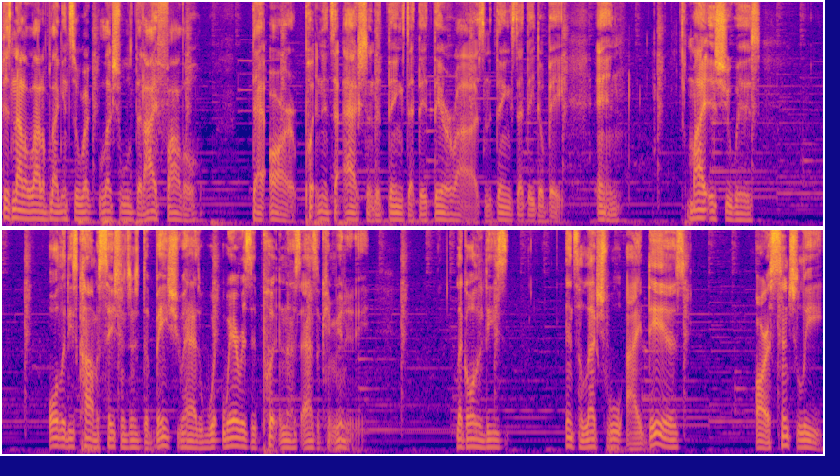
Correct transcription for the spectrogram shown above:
there's not a lot of black intellectuals that I follow that are putting into action the things that they theorize and the things that they debate. And my issue is all of these conversations and debates you had, wh- where is it putting us as a community? Like all of these intellectual ideas are essentially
